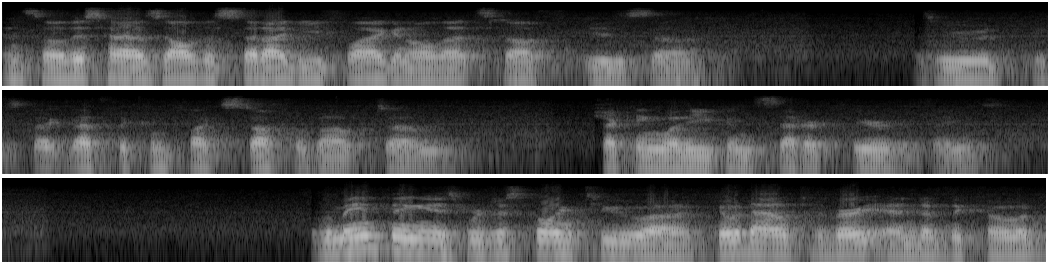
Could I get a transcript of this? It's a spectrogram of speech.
And so this has all the set ID flag and all that stuff is, uh, as we would expect, that's the complex stuff about um, checking whether you can set or clear the things. So the main thing is we're just going to uh, go down to the very end of the code,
